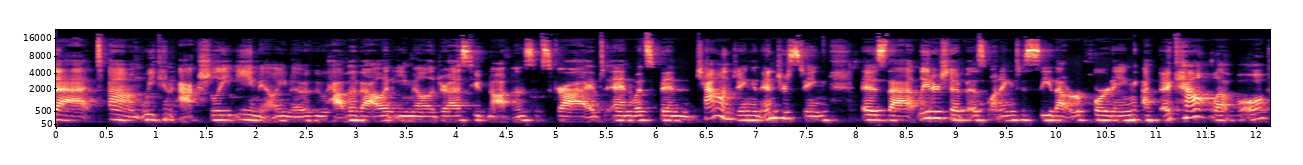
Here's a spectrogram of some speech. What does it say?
that um, we can actually email, you know, who have a valid email address, who've not unsubscribed. And what's been challenging and interesting is that leadership is wanting to see that reporting at the account level,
